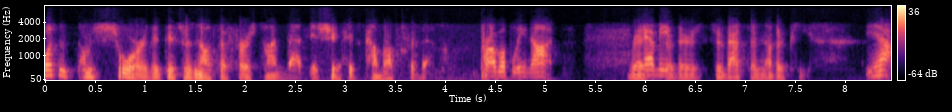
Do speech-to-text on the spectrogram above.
wasn't. I'm sure that this was not the first time that issue has come up for them. Probably not. Right. I mean, so there's so that's another piece. Yeah.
